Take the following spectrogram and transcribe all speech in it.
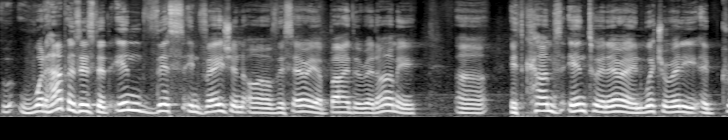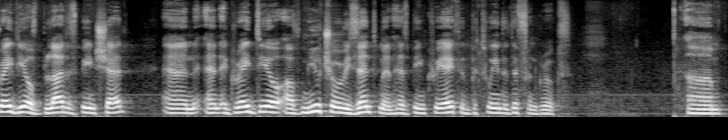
what happens is that in this invasion of this area by the Red Army, uh, it comes into an area in which already a great deal of blood is being shed and, and a great deal of mutual resentment has been created between the different groups. Um,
